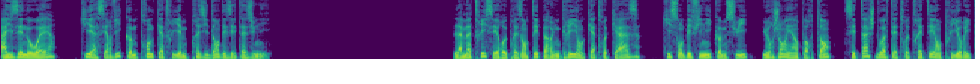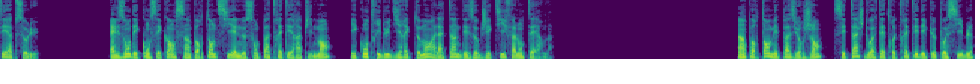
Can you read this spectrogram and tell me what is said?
Eisenhower, qui a servi comme 34e président des États-Unis. La matrice est représentée par une grille en quatre cases, qui sont définis comme suit, urgent et important, ces tâches doivent être traitées en priorité absolue. Elles ont des conséquences importantes si elles ne sont pas traitées rapidement, et contribuent directement à l'atteinte des objectifs à long terme. Important mais pas urgent, ces tâches doivent être traitées dès que possible,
